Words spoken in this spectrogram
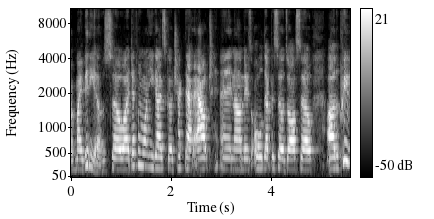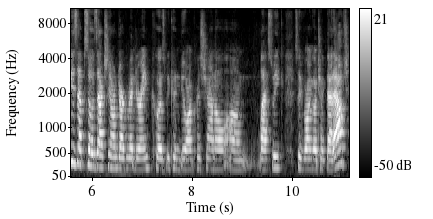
of my videos. So I uh, definitely want you guys to go check that out. And um, there's old episodes also. Uh, the previous episode is actually on Dark Avenger Inc. because we couldn't do on Chris' channel um, last week. So if you want to go check that out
